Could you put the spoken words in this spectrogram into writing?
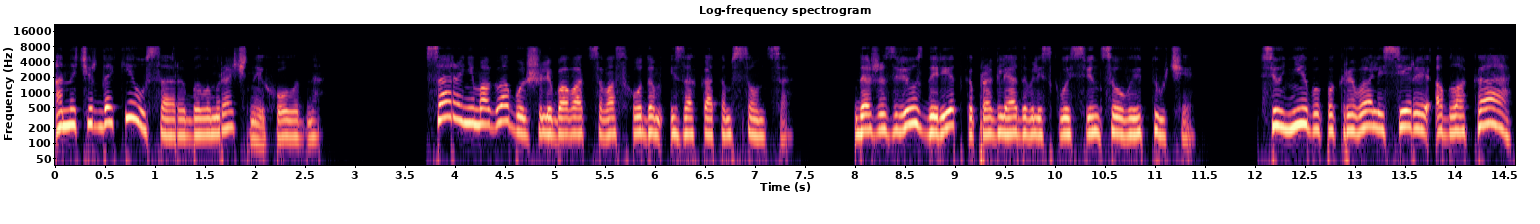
А на чердаке у Сары было мрачно и холодно. Сара не могла больше любоваться восходом и закатом солнца. Даже звезды редко проглядывали сквозь свинцовые тучи. Все небо покрывали серые облака,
